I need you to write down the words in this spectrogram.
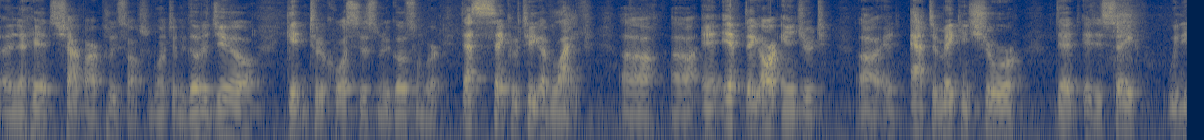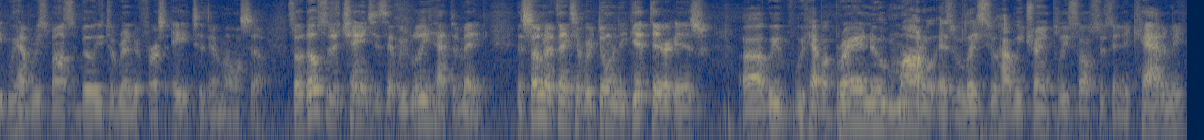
in the head shot by a police officer. We want them to go to jail, get into the court system, to go somewhere. That's sanctity of life. Uh, uh, and if they are injured, uh, and after making sure that it is safe, we, need, we have a responsibility to render first aid to them also. So those are the changes that we really have to make. And some of the things that we're doing to get there is uh, we, we have a brand new model as relates to how we train police officers in the academy.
